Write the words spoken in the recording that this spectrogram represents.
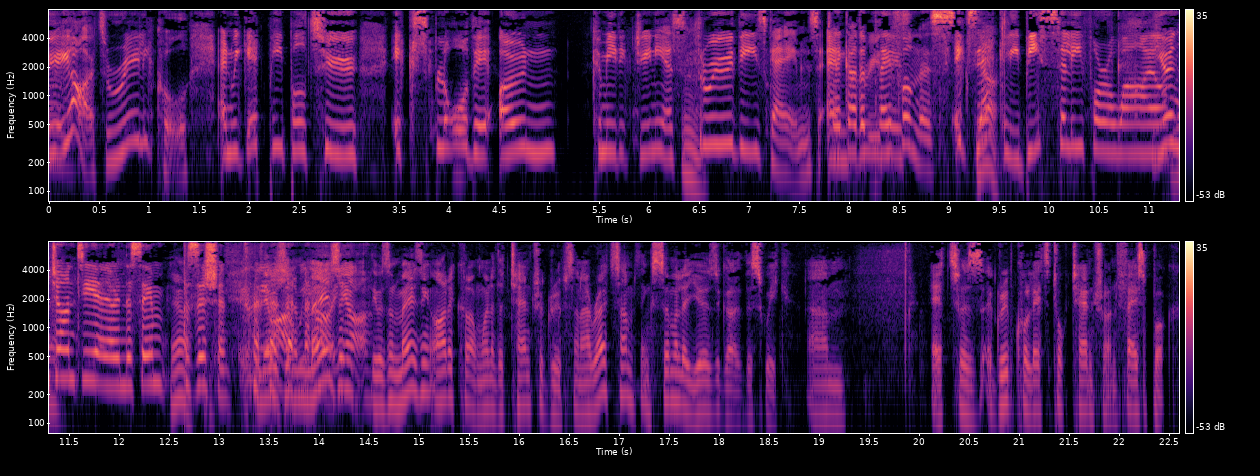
Yeah, it's really cool. And we get people to explore their own comedic genius Mm. through these games. and out the through this- playfulness. Exactly. Be silly for a while. you and Jonty are in the same Yeah. position. And there was an we are, amazing, yeah. there was an amazing article on one of the tantra groups, and I wrote something similar years ago this week. Um, it was a group called Let's Talk Tantra on Facebook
